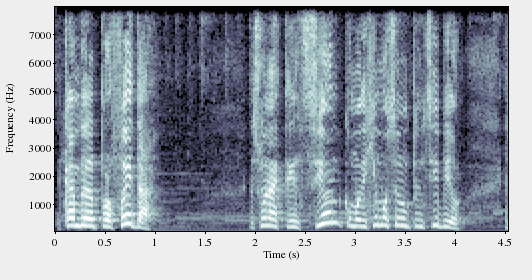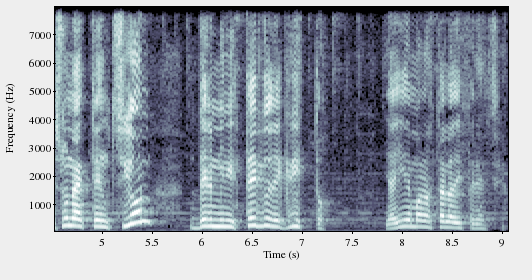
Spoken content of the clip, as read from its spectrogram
En cambio, el profeta es una extensión, como dijimos en un principio, es una extensión del ministerio de Cristo. Y ahí, hermano, está la diferencia.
